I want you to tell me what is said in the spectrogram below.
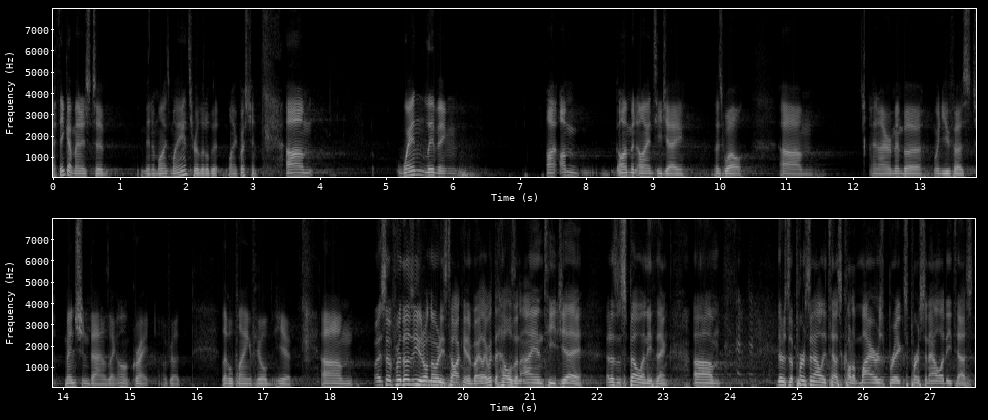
I think I managed to minimize my answer a little bit, my question. Um, when living, I, I'm, I'm an INTJ as well. Um, and I remember when you first mentioned that, I was like, oh, great, I've got level playing field here. Um, Well, So for those of you who don't know what he's talking about, like what the hell is an INTJ? That doesn't spell anything. Um, there's a personality test called a Myers-Briggs personality test.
